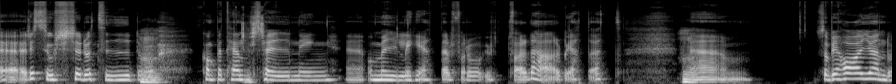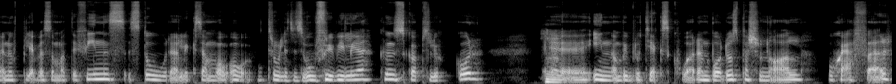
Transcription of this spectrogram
eh, resurser och tid och mm. kompetenshöjning eh, och möjligheter för att utföra det här arbetet. Mm. Um, så vi har ju ändå en upplevelse om att det finns stora liksom, och, och troligtvis ofrivilliga kunskapsluckor mm. eh, inom bibliotekskåren, både hos personal och chefer.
